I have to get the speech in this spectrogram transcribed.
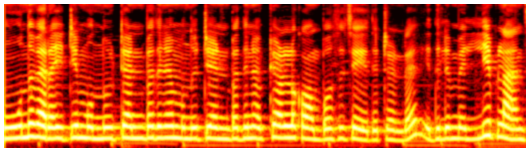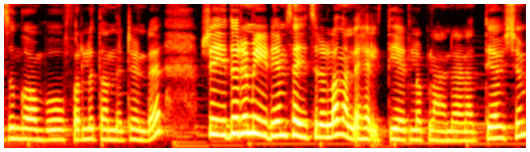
മൂന്ന് വെറൈറ്റി മുന്നൂറ്റൻപതിന് മുന്നൂറ്റി എൺപതിനൊക്കെ ഉള്ള കോംബോസ് ചെയ്തിട്ടുണ്ട്. ഇതിലും വലിയ പ്ലാന്റ്സും കോംബോ ഓഫറിൽ തന്നിട്ടുണ്ട്. പക്ഷേ ഇതൊരു മീഡിയം സൈസിലുള്ള നല്ല ഹെൽത്തി ആയിട്ടുള്ള പ്ലാന്റാണ് അത്യാവശ്യം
